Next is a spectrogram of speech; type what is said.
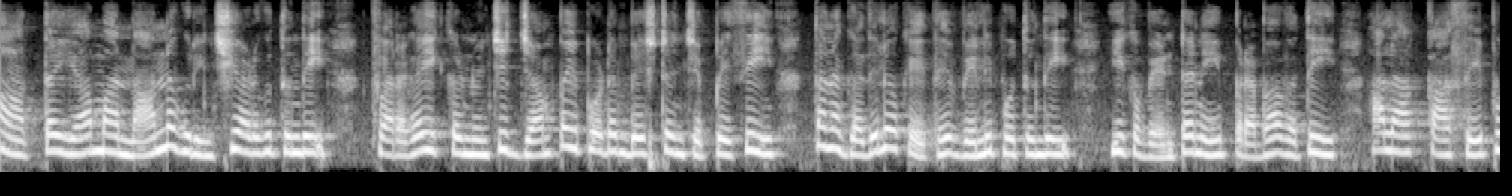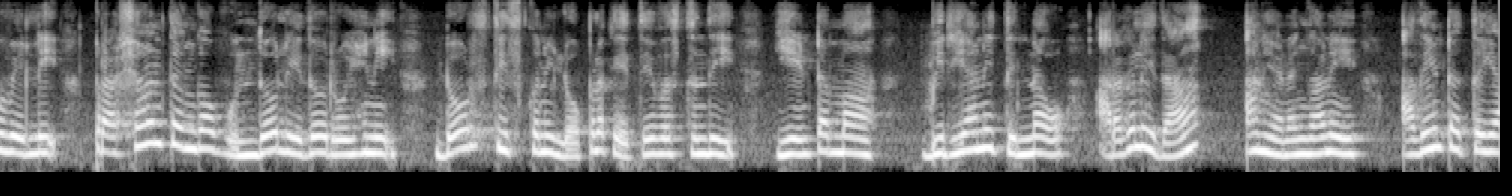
మా అత్తయ్య మా నాన్న గురించి అడుగుతుంది. త్వరగా ఇక్కడి నుంచి జంప్ అయిపోవడం బెస్ట్ అని చెప్పేసి తన గదిలోకి అయితే వెళ్ళిపోతుంది ఇక వెంటనే ప్రభావతి అలా కాసేపు వెళ్ళి ప్రశాంతంగా ఉందో లేదో రోహిణి డోర్స్ తీసుకొని లోపలికైతే వస్తుంది. ఏంటమ్మా బిర్యానీ తిన్నావు అరగలేదా? అని అనగానే అదేంటత్తయ్య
